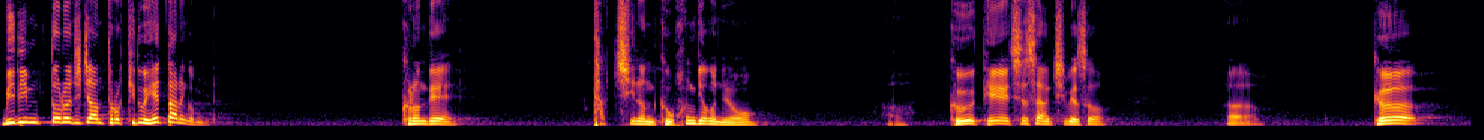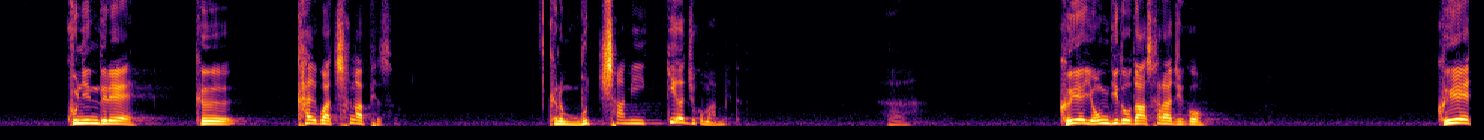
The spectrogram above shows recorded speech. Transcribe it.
믿음 떨어지지 않도록 기도했다는 겁니다. 그런데 닥치는 그 환경은요, 어, 그 대제사장 집에서 어, 그 군인들의 그 칼과 창 앞에서 그는 무참히 끼어지고 맙니다. 어, 그의 용기도 다 사라지고 그의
